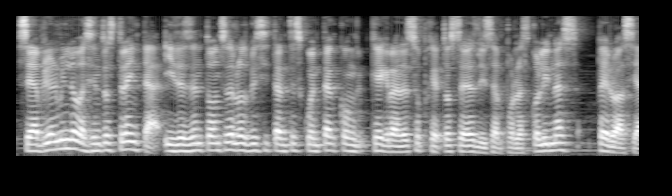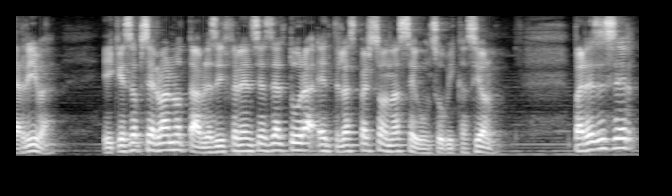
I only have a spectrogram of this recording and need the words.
Se abrió en 1930 y desde entonces los visitantes cuentan con que grandes objetos se deslizan por las colinas, pero hacia arriba, y que se observan notables diferencias de altura entre las personas según su ubicación. Parece ser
